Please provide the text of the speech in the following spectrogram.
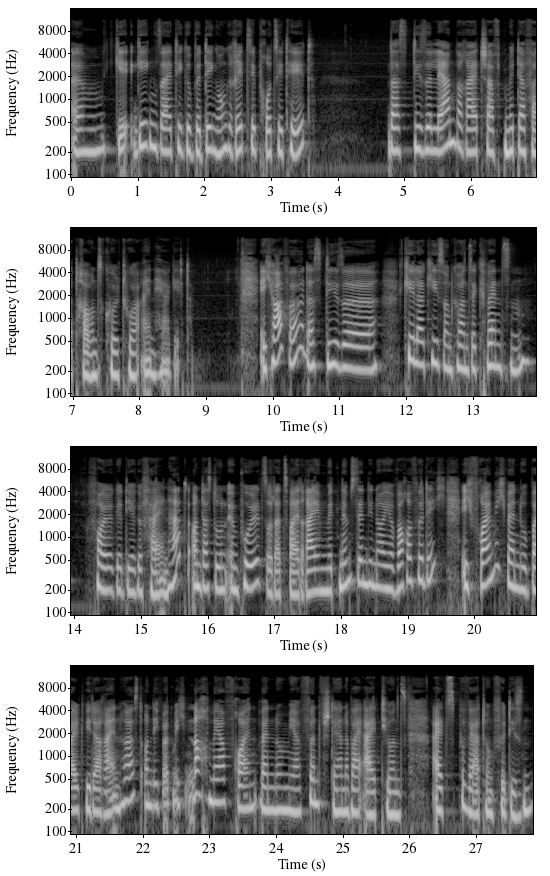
ähm, ge gegenseitige Bedingung, Reziprozität, dass diese Lernbereitschaft mit der Vertrauenskultur einhergeht. Ich hoffe, dass diese Killer Keys und Konsequenzen Folge dir gefallen hat und dass du einen Impuls oder zwei, drei mitnimmst in die neue Woche für dich. Ich freue mich, wenn du bald wieder reinhörst und ich würde mich noch mehr freuen, wenn du mir fünf Sterne bei iTunes als Bewertung für diesen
